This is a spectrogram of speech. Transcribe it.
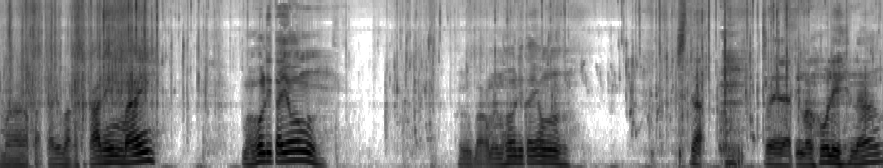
mga pa tayo baka sakaling may mahuli tayong baka may mahuli tayong isda. Try natin manghuli ng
